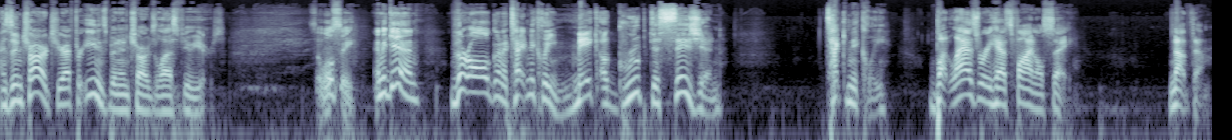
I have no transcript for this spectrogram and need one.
is in charge here after Edens been in charge the last few years. So we'll see. And again, they're all going to technically make a group decision, technically, but Lasry has final say, not them.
